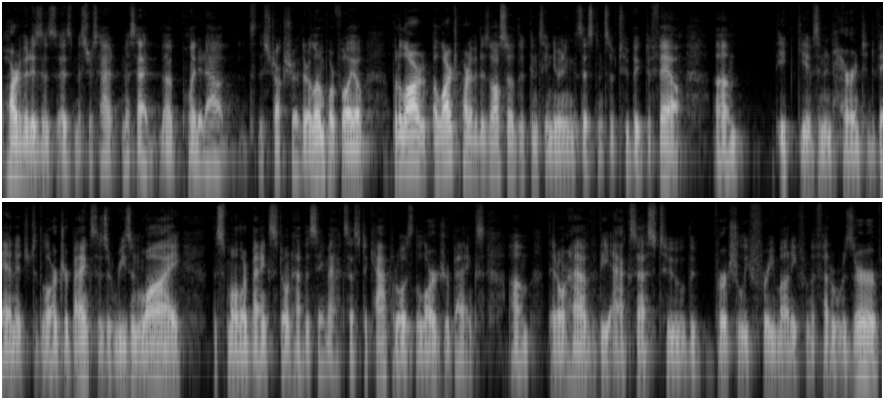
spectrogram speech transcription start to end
Part of it is, as, as Mr. Sad, Massad uh, pointed out, to the structure of their loan portfolio, but a, lar a large part of it is also the continuing existence of too big to fail. Um, it gives an inherent advantage to the larger banks. There's a reason why the smaller banks don't have the same access to capital as the larger banks. Um, they don't have the access to the virtually free money from the Federal Reserve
